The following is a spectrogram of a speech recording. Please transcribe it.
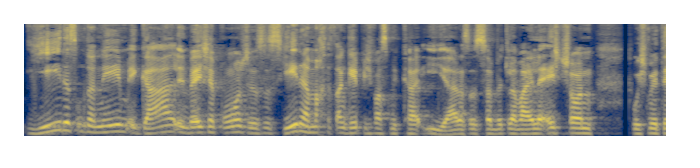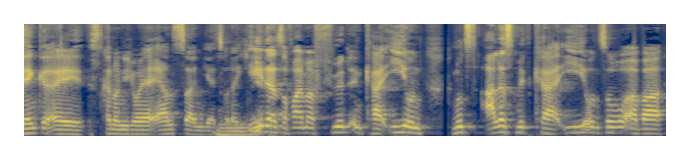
Jedes Unternehmen, egal in welcher Branche es ist, jeder macht jetzt angeblich was mit KI. Ja, das ist ja mittlerweile echt schon, wo ich mir denke, ey, das kann doch nicht euer Ernst sein jetzt. Oder mhm. jeder ist auf einmal führend in KI und nutzt alles mit KI und so, aber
